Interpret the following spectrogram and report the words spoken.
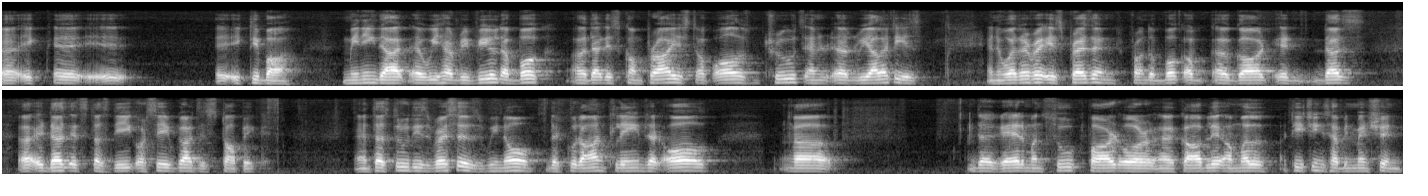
uh, iktiba, meaning that we have revealed a book uh, that is comprised of all truths and uh, realities, and whatever is present from the book of uh, God, it does uh, it does its tasdeeq or safeguards its topic. And thus, through these verses, we know that Quran claims that all uh, the ghair mansukh part or uh, kable amal teachings have been mentioned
